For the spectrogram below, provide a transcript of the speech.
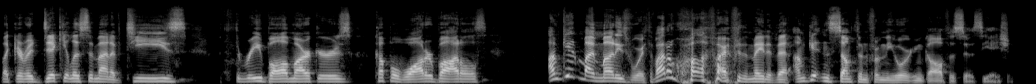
like a ridiculous amount of tees three ball markers a couple water bottles I'm getting my money's worth. If I don't qualify for the main event, I'm getting something from the Oregon Golf Association.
